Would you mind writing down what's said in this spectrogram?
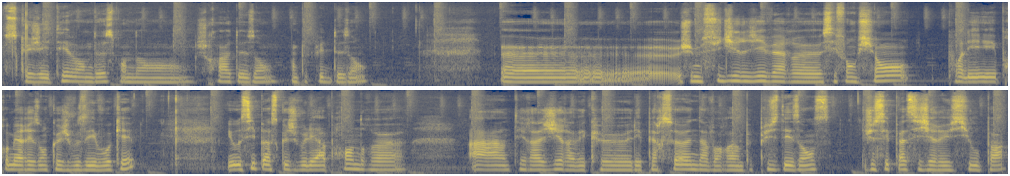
parce que j'ai été vendeuse pendant, je crois, deux ans, un peu plus de deux ans. Je me suis dirigée vers ces fonctions pour les premières raisons que je vous ai évoquées, et aussi parce que je voulais apprendre à interagir avec les personnes, avoir un peu plus d'aisance. Je sais pas si j'ai réussi ou pas,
